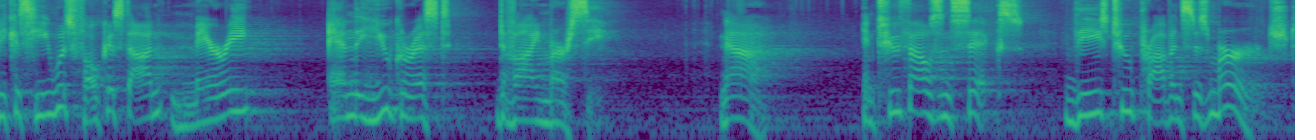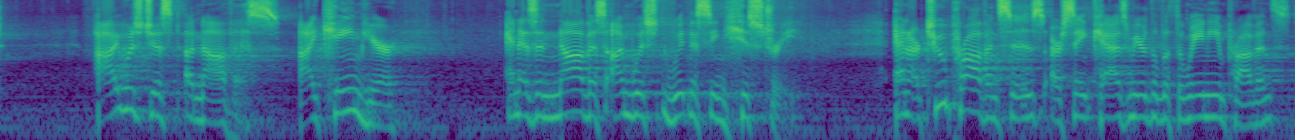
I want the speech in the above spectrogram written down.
because he was focused on Mary and the Eucharist, divine mercy. Now, in 2006, these two provinces merged. I was just a novice. I came here and as a novice, I'm witnessing history. And our two provinces, are St. Casimir, the Lithuanian province,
